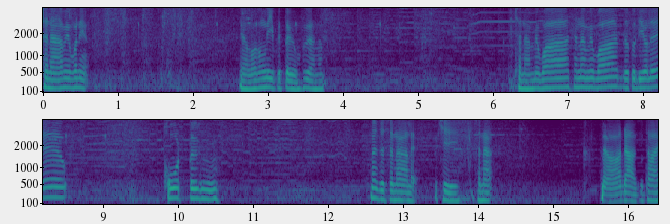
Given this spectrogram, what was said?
ชนะไหมวะเนี่ยเดี๋ยวเราต้องรีบไปเติมเพื่อนครับ ชนะไหมวะชนะไหมวะเดี๋ยวตัวเดียวแล้ว โคตรตึง น่าจะชนะแหละ โอเค ชนะเดี๋ยวด่านสุดท้าย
